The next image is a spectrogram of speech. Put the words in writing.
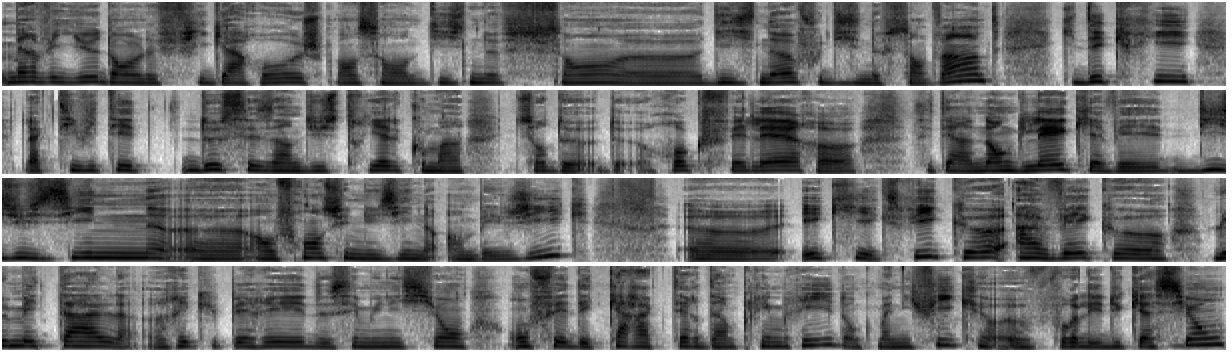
merveilleux dans le Figaro, je pense en 1919 ou 1920, qui décrit l'activité de ces industriels comme une sorte de Rockefeller euh, c'était un Anglais qui avait 10 usines euh, en France, une usine en Belgique, euh, et qui explique qu'avec le métal récupéré de ces munitions, on fait des caractères d'imprimerie, donc magnifique pour l'éducation.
